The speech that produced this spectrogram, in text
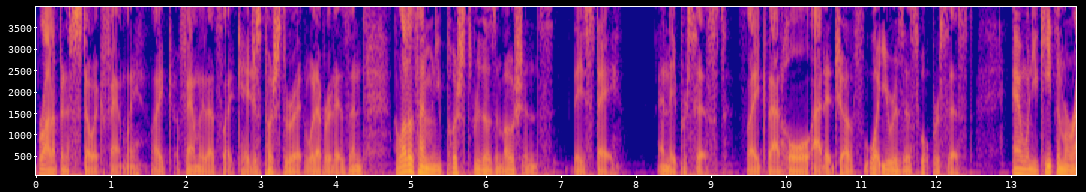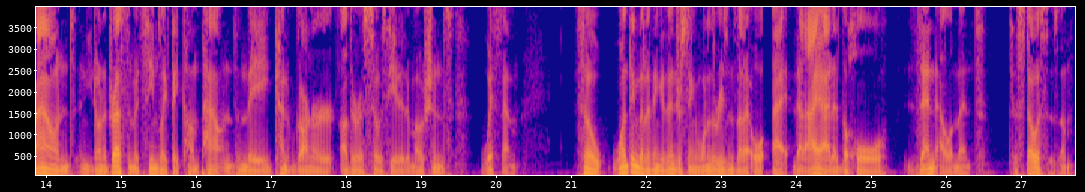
brought up in a stoic family, like a family that's like, hey, just push through it, whatever it is. And a lot of the time when you push through those emotions, they stay and they persist. It's like that whole adage of what you resist will persist. And when you keep them around and you don't address them, it seems like they compound and they kind of garner other associated emotions with them. So one thing that I think is interesting, one of the reasons that I, I that I added the whole Zen element to Stoicism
